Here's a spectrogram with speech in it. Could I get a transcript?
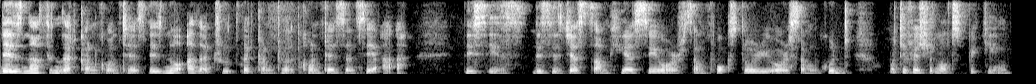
there's nothing that can contest. There's no other truth that can contest and say ah, ah, this is this is just some hearsay or some folk story or some good motivational speaking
